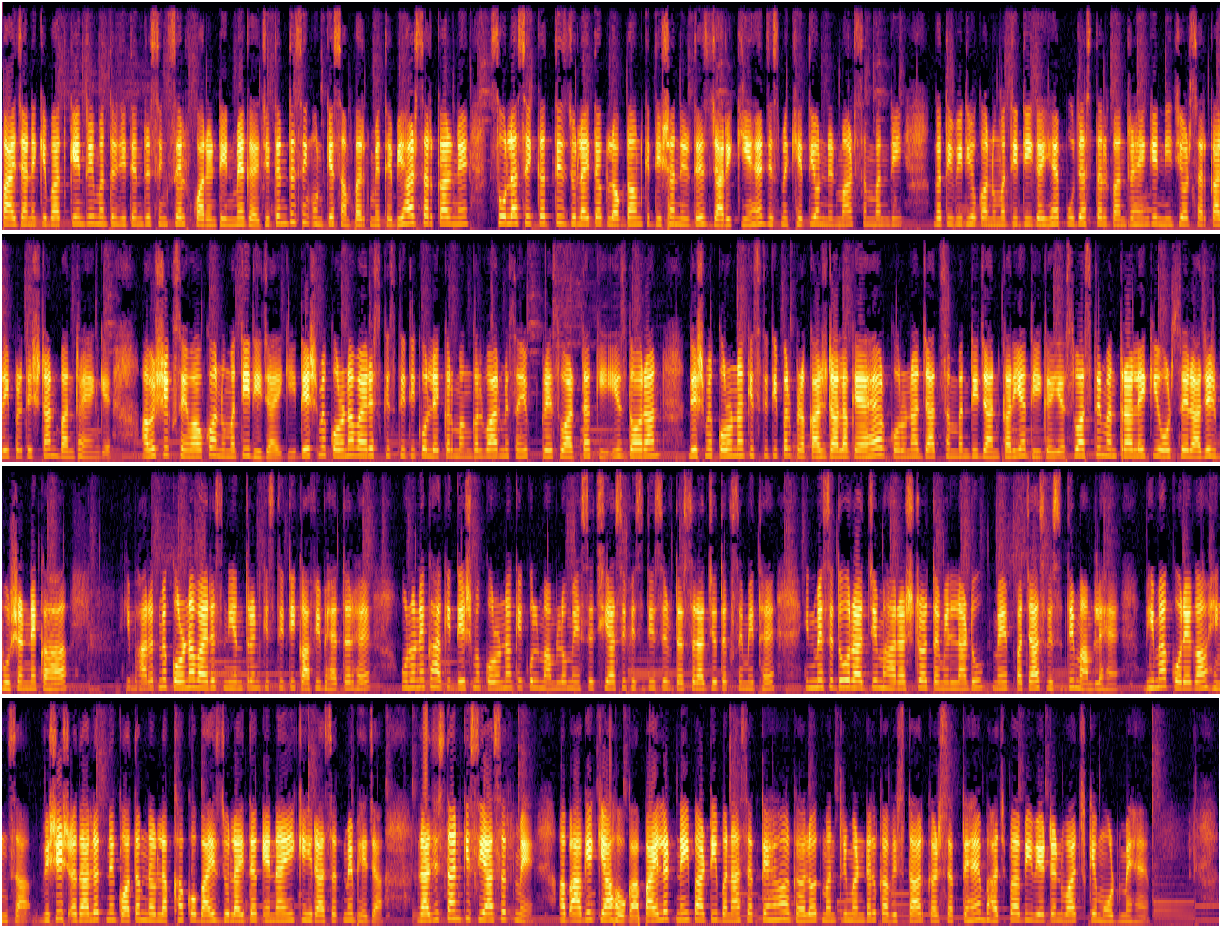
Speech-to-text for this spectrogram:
पाए जाने के बाद केंद्रीय मंत्री जितेंद्र सिंह सेल्फ क्वारंटीन में गए। जितेंद्र सिंह उनके संपर्क में थे। बिहार सरकार ने 16 से 31 जुलाई तक लॉकडाउन के दिशा निर्देश जारी किए हैं, जिसमें खेती और निर्माण संबंधी गतिविधियों को अनुमति दी गई है। पूजा स्थल बंद रहेंगे। निजी और सरकारी प्रतिष्ठान बंद रहेंगे। आवश्यक सेवाओं को अनुमति दी जाएगी। देश में कोरोना वायरस की स्थिति को लेकर मंगलवार में संयुक्त प्रेस वार्ता की। इस दौरान देश में कोरोना की स्थिति पर प्रकाश डाला गया है और कोरोना जाँच संबंधी जानकारियाँ दी गई है। स्वास्थ्य मंत्रालय की ओर से राजेश भूषण ने कहा कि भारत में कोरोना वायरस नियंत्रण की स्थिति काफ़ी बेहतर है। उन्होंने कहा कि देश में कोरोना के कुल मामलों में से छियासी फ़ीसदी सिर्फ़ दस राज्यों तक सीमित है। इनमें से दो राज्य महाराष्ट्र और तमिलनाडु में पचास फ़ीसदी मामले हैं। भीमा कोरेगांव हिंसा। विशेष अदालत ने गौतम नवलखा को 22 जुलाई तक एनआईए की हिरासत में भेजा। राजस्थान की सियासत में अब आगे क्या होगा? पायलट नई पार्टी बना सकते हैं और गहलोत मंत्रिमंडल का विस्तार कर सकते हैं। भाजपा भी वेट एंड वॉच के मोड में है।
